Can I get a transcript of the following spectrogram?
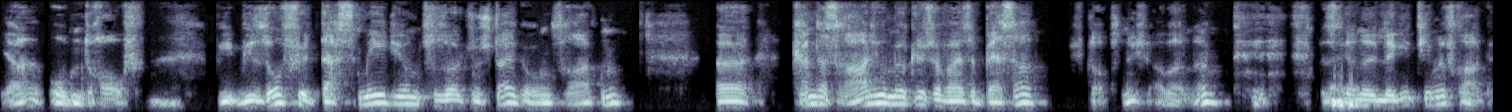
Ja, obendrauf. Wie, wieso führt das Medium zu solchen Steigerungsraten? Äh, kann das Radio möglicherweise besser? Ich glaube es nicht, aber ne? das ist ja eine legitime Frage.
